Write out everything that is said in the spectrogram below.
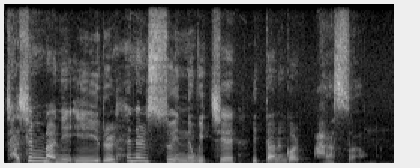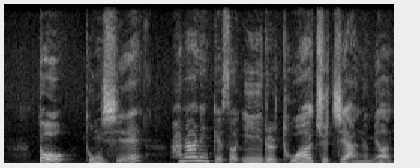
자신만이 이 일을 해낼 수 있는 위치에 있다는 걸 알았어요. 또 동시에 하나님께서 이 일을 도와주지 않으면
